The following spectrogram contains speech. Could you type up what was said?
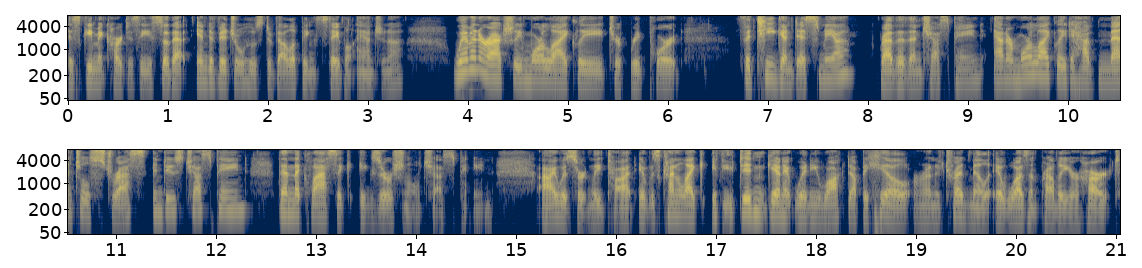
ischemic heart disease, so that individual who's developing stable angina, Women are actually more likely to report fatigue and dyspnea rather than chest pain and are more likely to have mental stress induced chest pain than the classic exertional chest pain. I was certainly taught it was kind of like if you didn't get it when you walked up a hill or on a treadmill, it wasn't probably your heart.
